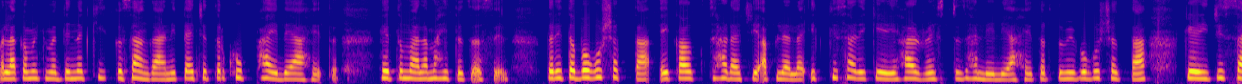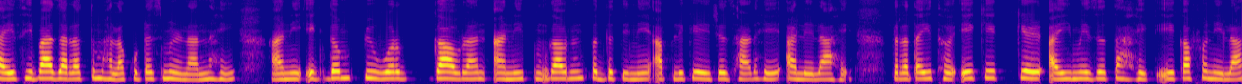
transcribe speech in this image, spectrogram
मला कमेंटमध्ये नक्की सांगा आणि त्याचे तर खूप फायदे आहेत. हे तुम्हाला माहीतच असेल. तर इथं बघू शकता एका झाडाची आपल्याला इतकी सारी केळी हार्वेस्ट झालेली आहे. तर तुम्ही बघू शकता केळीची साईज ही बाजारात तुम्हाला कुठंच मिळणार नाही. आणि एकदम प्युअर गावरान आणि गावरान पद्धतीने आपले केळीचे झाड हे आलेलं आहे. तर आता इथं एक एक केळ आई मेजत आहे. एका फणीला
